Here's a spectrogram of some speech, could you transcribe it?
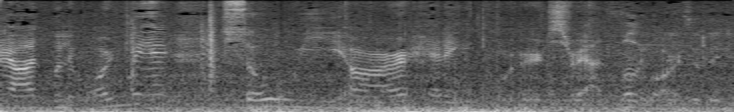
Riyadh Boulevard so we are heading towards Riyadh Boulevard.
